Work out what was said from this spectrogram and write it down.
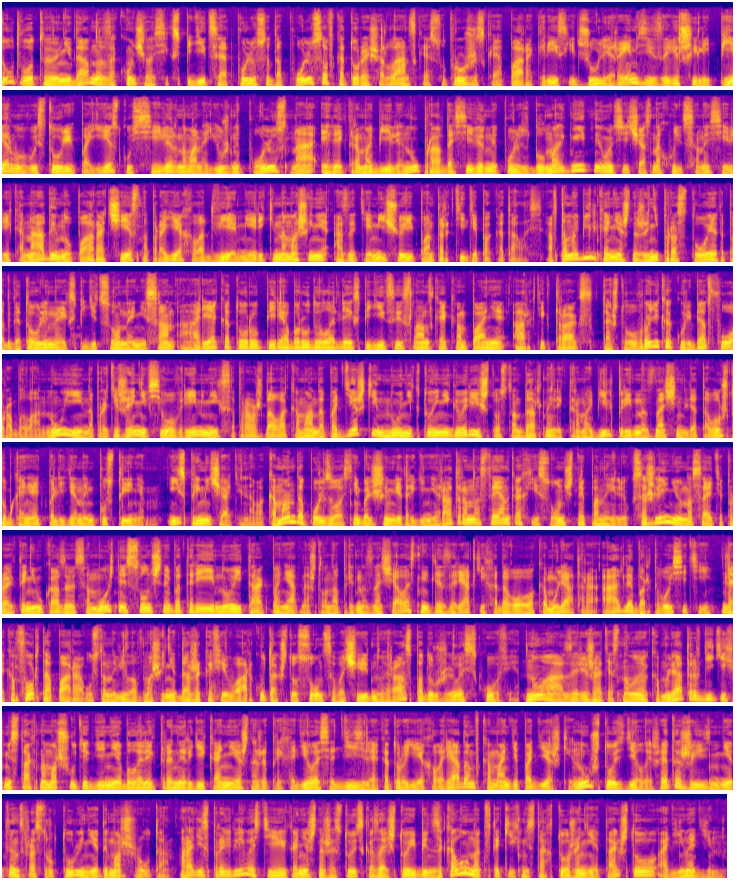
Тут вот э, недавно закончилась экспедиция от полюса до полюса, в которой шотландская супружеская пара Крис и Джули Рэмзи завершили первую в истории поездку с северного на южный полюс на электромобиле. Ну, правда, северный полюс был магнитный, он сейчас находится на севере Канады, но пара честно проехала две Америки на машине, а затем еще и по Антарктиде покаталась. Автомобиль, конечно же, непростой, это подготовленная экспедиционная Nissan Aria, которую переоборудовала для экспедиции исландская компания Arctic Trucks, так что вроде как у ребят фора была. Ну и на протяжении всего времени их сопровождала команда поддержки, но никто и не говорит, что стандартный электромобиль предназначен для того, чтобы гонять по ледяным пустыням. Из примечательного. Команда пользовалась небольшим ветрогенератором на стоянках и солнечной панелью. К сожалению, на сайте проекта не указывается мощность солнечной батареи, но и так понятно, что она предназначалась не для зарядки ходового аккумулятора, а для бортовой сети. Для комфорта пара установила в машине даже кофеварку, так что солнце в очередной раз подружилось с кофе. Ну а заряжать основной аккумулятор в диких местах на маршруте, где не было было электроэнергии, конечно же, приходилось от дизеля, который ехал рядом в команде поддержки. Ну, что сделаешь, это жизнь, нет инфраструктуры, нет и маршрута. Ради справедливости, конечно же, стоит сказать, что и бензоколонок в таких местах тоже нет, так что один-один.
